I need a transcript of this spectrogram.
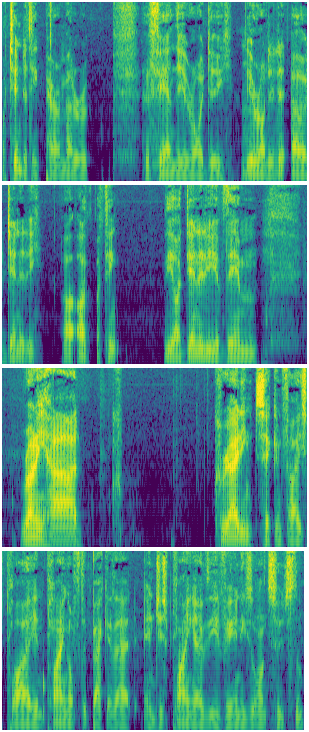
I tend to think Parramatta have, found their ID, their identi- uh, identity. I, I, think the identity of them running hard, creating second phase play, and playing off the back of that, and just playing over the advantage line suits them.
